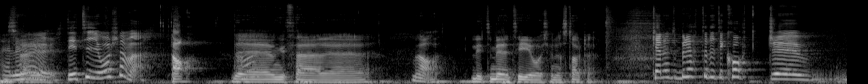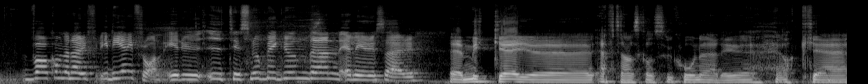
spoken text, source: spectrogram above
eller Sverige. hur? Det är tio år sedan va? Ja, det är ungefär eh, ja, lite mer än tio år sedan jag startade. Kan du inte berätta lite kort, eh, var kom den här idén ifrån? Är du IT-snubbe i grunden eller är det så här... Eh, mycket är ju eh, efterhandskonstruktioner är det ju. Och, eh,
